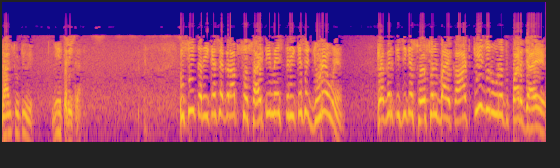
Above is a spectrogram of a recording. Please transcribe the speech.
ڈانس چھوٹی ہوئی۔ یہی طریقہ ہے۔ اسی طریقے سے اگر آپ سوسائٹی میں اس طریقے سے جڑے ہوئے ہیں کہ اگر کسی کے سوشل بائیکاٹ کی ضرورت پڑ جائے،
